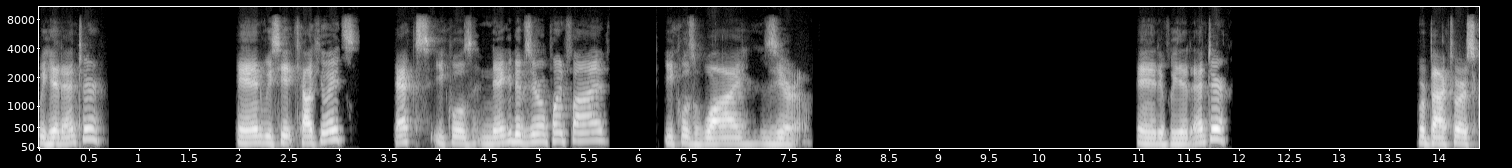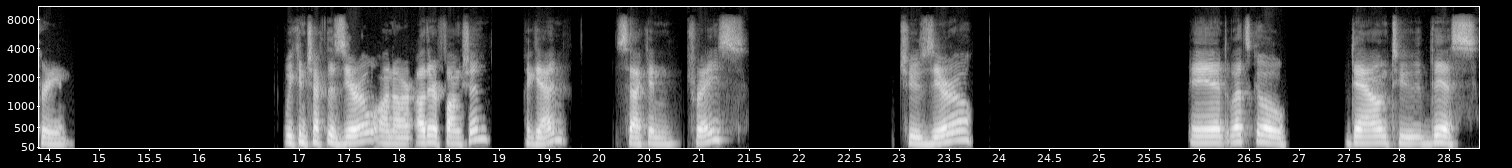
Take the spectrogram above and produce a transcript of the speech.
We hit enter, and we see it calculates x equals negative 0.5 equals y 0. And if we hit enter, we're back to our screen. We can check the zero on our other function. Again, second trace, choose zero. And let's go down to this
